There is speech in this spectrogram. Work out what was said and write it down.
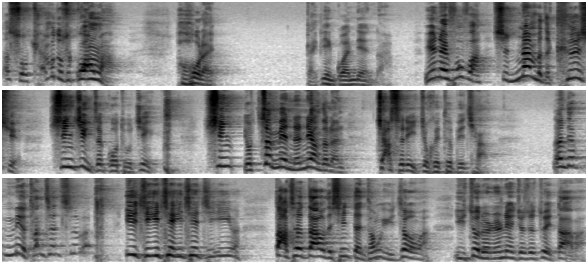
他手全部都是光嘛。他后来改变观念的。原来佛法是那么的科学，心静则国土静，心有正面能量的人，加持力就会特别强。那就没有贪嗔痴嘛，一即一切，一切即一嘛。大彻大悟的心等同宇宙嘛，宇宙的能量就是最大嘛，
